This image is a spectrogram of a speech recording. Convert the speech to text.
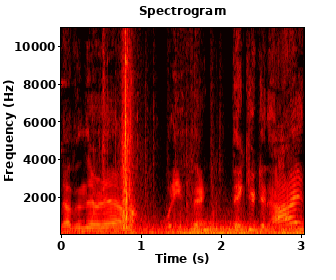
Nothing there now. What do you think? Think you can hide?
